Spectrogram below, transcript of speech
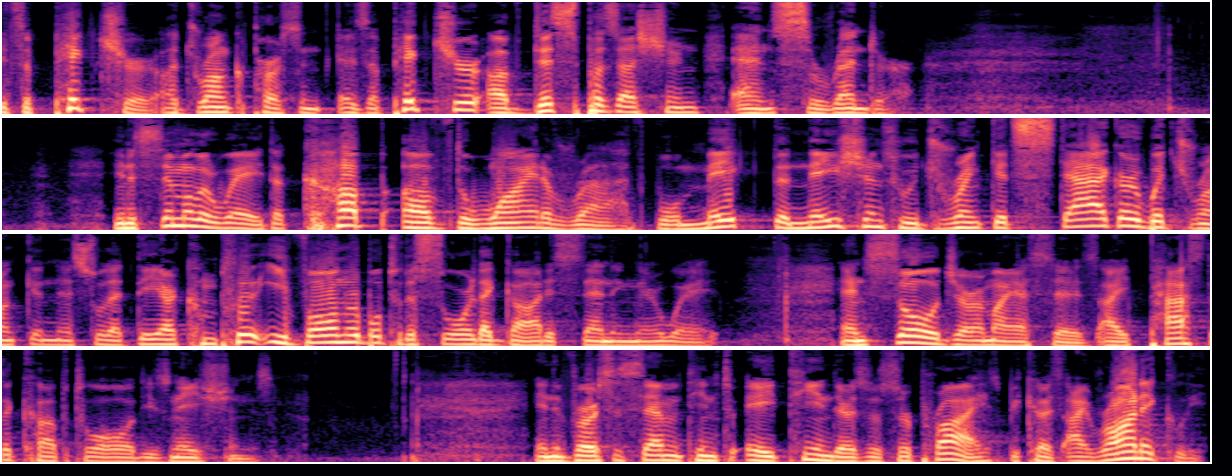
It's a picture, a drunk person is a picture of dispossession and surrender. In a similar way, the cup of the wine of wrath will make the nations who drink it stagger with drunkenness so that they are completely vulnerable to the sword that God is sending their way. And so, Jeremiah says, I pass the cup to all these nations in verses 17 to 18, there's a surprise because ironically,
